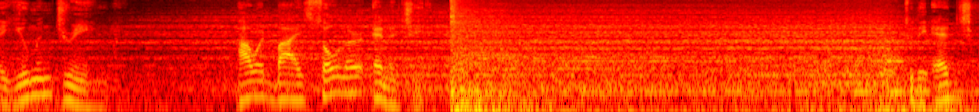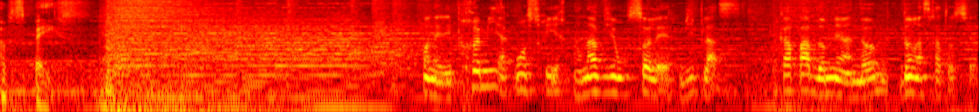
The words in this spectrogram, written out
a human dream, powered by solar energy. To the edge of space. On est les premiers à construire un avion solaire biplace capable d'emmener un homme dans la stratosphère.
